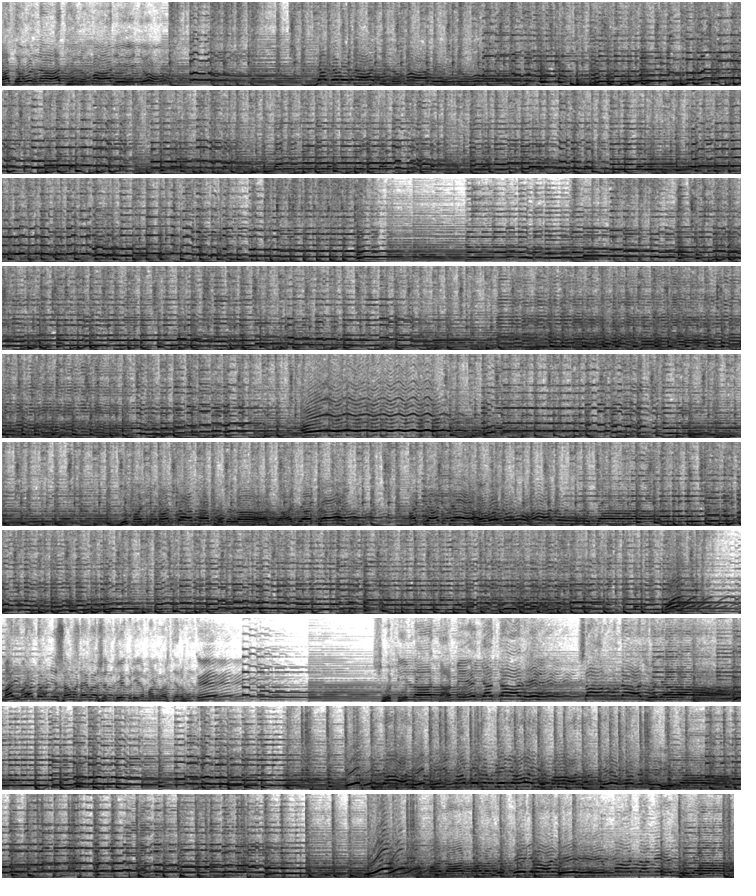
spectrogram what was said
જાદવના દિલ મારે જો. જાદવના દિલ મારે જો. જે મારી માતાના પગલા રાજા થાય, આ ત્યાં ત્યાં હારું થાય. મારી દાદાની સાવટ આવ્યા છે બે ઘડી રમાડવા ત્યારે હું કે, સુટીલા ધામે જતા રે, સામુડા જોયા. રે પીતાંબર પહેરાય મારા અમારા કાળજ ફેર્યા રે માતાને જોયા.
